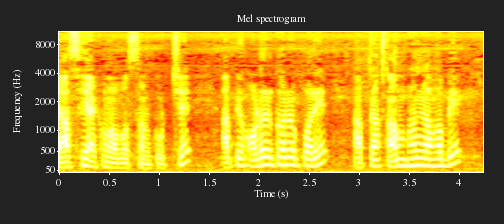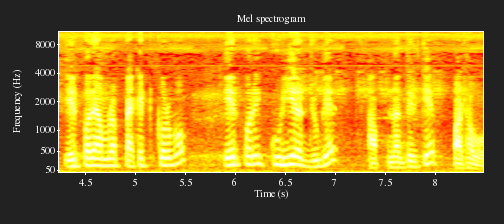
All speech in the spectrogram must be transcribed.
গাছে এখন অবস্থান করছে। আপনি অর্ডার করার পরে আপনার আম ভাঙা হবে, এরপরে আমরা প্যাকেট করব, এরপরে কুরিয়ার যুগে আপনাদেরকে পাঠাবো।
